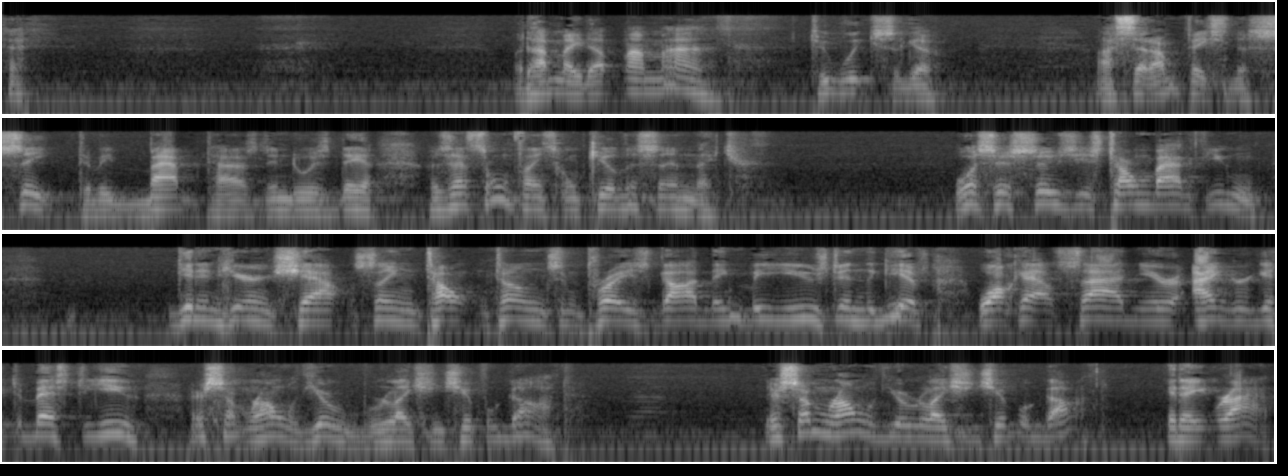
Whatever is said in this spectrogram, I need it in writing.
but I made up my mind two weeks ago. I said, I'm fixing to seek to be baptized into his death because that's the only thing that's going to kill this sin nature. What's this Susie's talking about? If you can get in here and shout, and sing, talk in tongues, and praise God, and even be used in the gifts, walk outside and your anger get the best of you, there's something wrong with your relationship with God. There's something wrong with your relationship with God. It ain't right.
